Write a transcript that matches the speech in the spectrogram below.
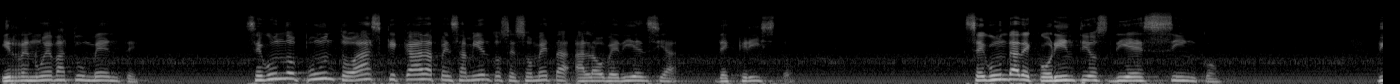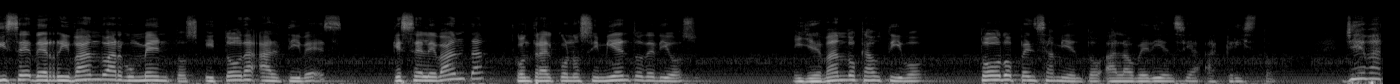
y renueva tu mente. Segundo punto, haz que cada pensamiento se someta a la obediencia de Cristo. Segunda de Corintios 10:5. Dice, derribando argumentos y toda altivez que se levanta contra el conocimiento de Dios y llevando cautivo todo pensamiento a la obediencia a Cristo. Lleva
